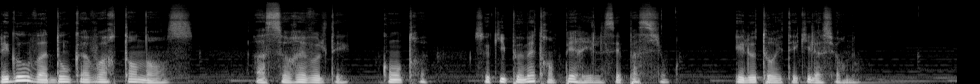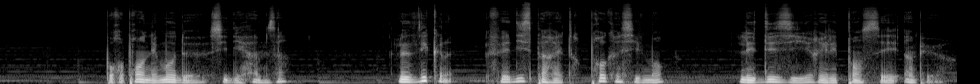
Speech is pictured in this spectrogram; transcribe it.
L'ego va donc avoir tendance à se révolter contre ce qui peut mettre en péril ses passions et l'autorité qu'il a sur nous. Pour reprendre les mots de Sidi Hamza, le dhikr fait disparaître progressivement les désirs et les pensées impures,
